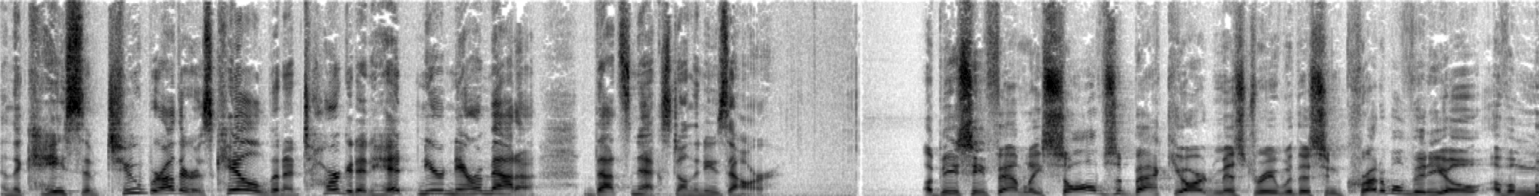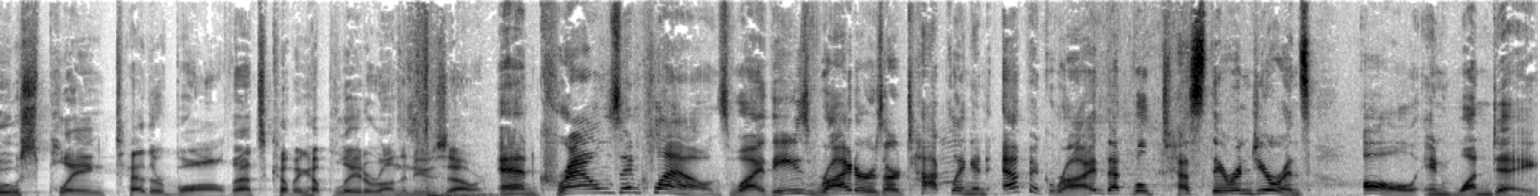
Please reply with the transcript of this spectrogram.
and the case of two brothers killed in a targeted hit near Naramata. That's next on the News Hour. A BC family solves a backyard mystery with this incredible video of a moose playing tetherball. That's coming up later on the News Hour. And crowns and clowns. Why these riders are tackling an epic ride that will test their endurance all in one day.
